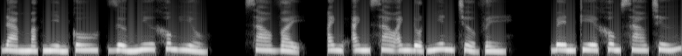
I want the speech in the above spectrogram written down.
Đàm mặc nhìn cô, dường như không hiểu. Sao vậy, anh, anh sao anh đột nhiên trở về? Bên kia không sao chứ?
